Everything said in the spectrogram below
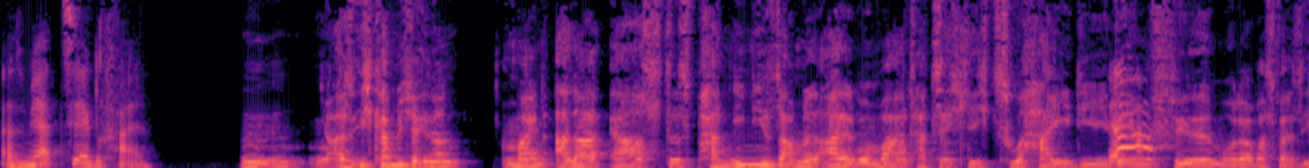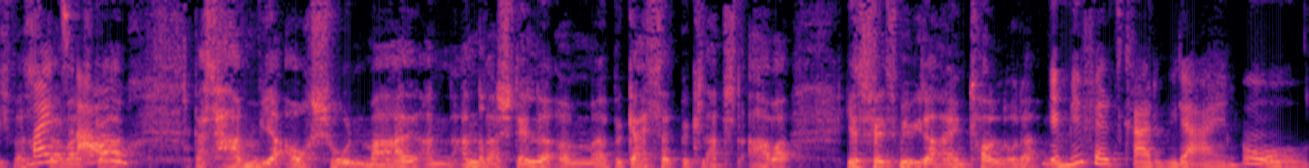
Also mir hat sehr gefallen. Mhm. Also ich kann mich erinnern, mein allererstes Panini-Sammelalbum war tatsächlich zu Heidi, dem Film oder was weiß ich, was Meins es damals auch. gab. Das haben wir auch schon mal an anderer Stelle ähm, begeistert beklapst, aber jetzt fällt es mir wieder ein. Toll, oder? Ja, mir fällt's gerade wieder ein. Oh.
